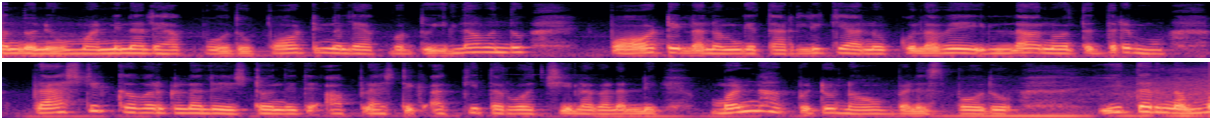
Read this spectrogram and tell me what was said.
ತಂದು ನೀವು ಮಣ್ಣಿನಲ್ಲಿ ಹಾಕ್ಬೋದು, ಪಾಟಿನಲ್ಲಿ ಹಾಕ್ಬೋದು. ಇಲ್ಲ ಒಂದು ಪಾಟ್ ಇಲ್ಲ ನಮಗೆ ತರಲಿಕ್ಕೆ ಅನುಕೂಲವೇ ಇಲ್ಲ ಅನ್ನುವಂಥದ್ದರೆ, ಪ್ಲಾಸ್ಟಿಕ್ ಕವರ್ಗಳಲ್ಲಿ ಎಷ್ಟೊಂದಿದೆ, ಆ ಪ್ಲಾಸ್ಟಿಕ್ ಅಕ್ಕಿ ತರುವ ಚೀಲಗಳಲ್ಲಿ ಮಣ್ಣು ಹಾಕಿಬಿಟ್ಟು ನಾವು ಬೆಳೆಸ್ಬೋದು. ಈ ಥರ ನಮ್ಮ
